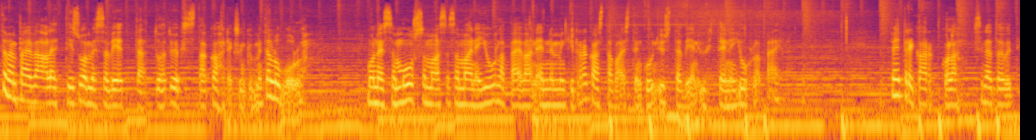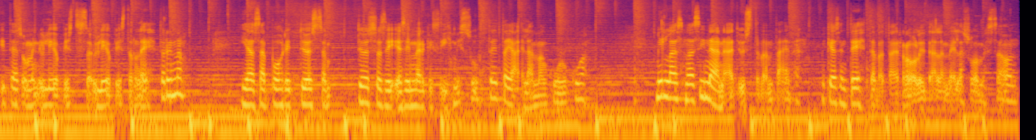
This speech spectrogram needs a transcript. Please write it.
Ystävänpäivää alettiin Suomessa viettää 1980-luvulla. Monessa muussa maassa samainen juhlapäivä on ennemminkin rakastavaisten kuin ystävien yhteinen juhlapäivä. Petri Karkkola, sinä toivit Itä-Suomen yliopistossa yliopiston lehtorina ja sä pohdit työssä, työssäsi esimerkiksi ihmissuhteita ja elämänkulkua. Millaisena sinä näet ystävänpäivän? Mikä sen tehtävä tai rooli täällä meillä Suomessa on?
